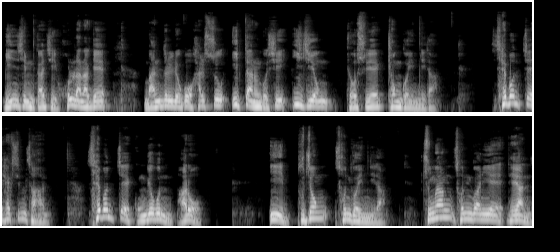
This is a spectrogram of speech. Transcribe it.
민심까지 혼란하게 만들려고 할 수 있다는 것이 이지영 교수의 경고입니다. 세 번째 핵심 사안, 세 번째 공격은 바로 이 부정선거입니다. 중앙선관위에 대한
